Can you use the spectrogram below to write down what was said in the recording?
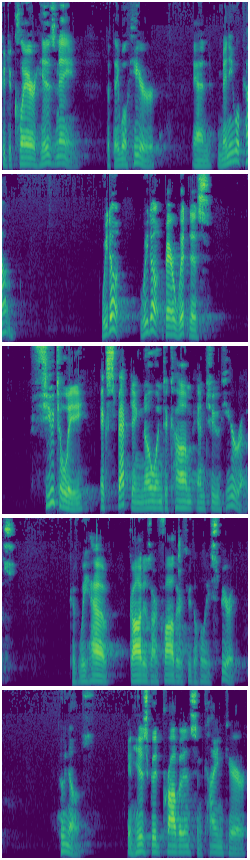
to declare His name that they will hear and many will come. We don't, we don't bear witness futilely expecting no one to come and to hear us because we have God as our Father through the Holy Spirit. Who knows? In His good providence and kind care,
